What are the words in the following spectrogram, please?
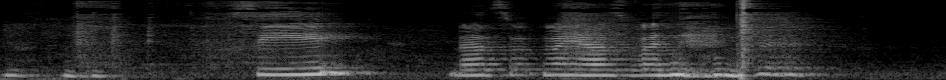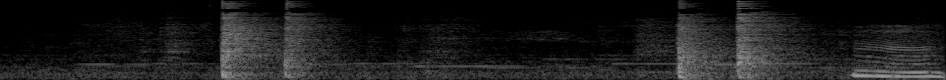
see? That's what my husband did. hmm.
